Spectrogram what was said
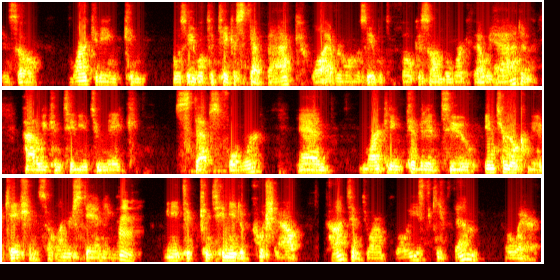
And so marketing can was able to take a step back while everyone was able to focus on the work that we had and how do we continue to make steps forward. And marketing pivoted to internal communication. So understanding that hmm. we need to continue to push out content to our employees to keep them aware.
